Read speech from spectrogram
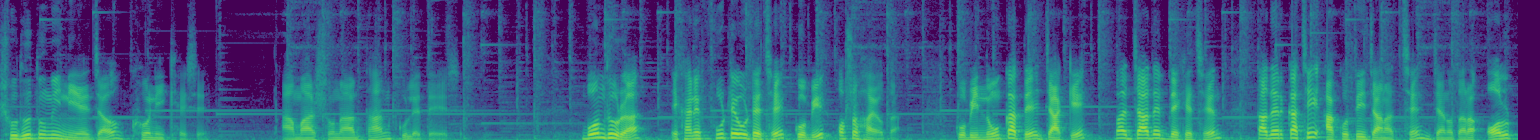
শুধু তুমি নিয়ে যাও ক্ষণিক খেসে। আমার সোনার ধান কুলেতে এসে। বন্ধুরা, এখানে ফুটে উঠেছে কবির অসহায়তা। কবি নৌকাতে যাকে বা যাদের দেখেছেন, তাদের কাছেই আকতি জানাচ্ছেন যেন তারা অল্প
